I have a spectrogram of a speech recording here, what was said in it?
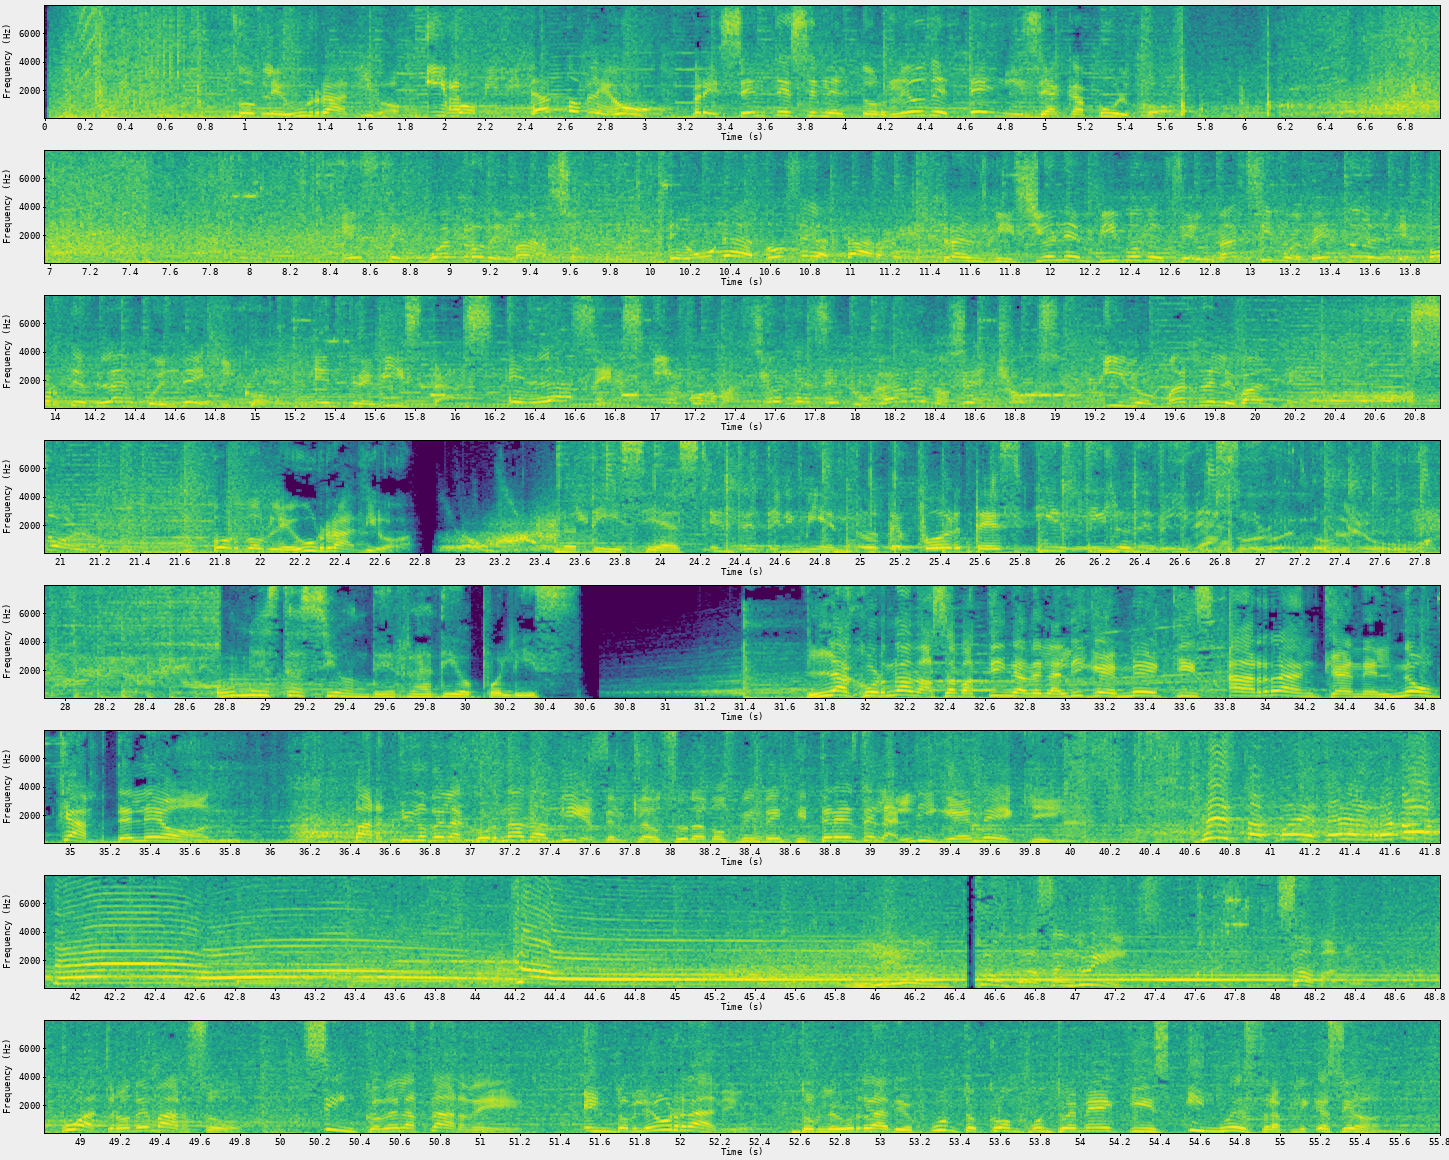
W Radio y Movilidad W presentes en el torneo de tenis de Acapulco. este 4 de marzo, de 1 a 2 de la tarde. Transmisión en vivo desde el máximo evento del deporte blanco en México. Entrevistas, enlaces, informaciones del lugar de los hechos y lo más relevante, solo por W Radio. Noticias, entretenimiento, deportes y estilo de vida. Solo en W. Una estación de Radiopolis. La jornada sabatina de la Liga MX arranca en el No Camp de León. Partido de la jornada 10 del clausura 2023 de la Liga MX. ¡Esta puede ser el remate! León contra San Luis. Sábado, 4 de marzo, 5 de la tarde. En W Radio, wradio.com.mx y nuestra aplicación.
